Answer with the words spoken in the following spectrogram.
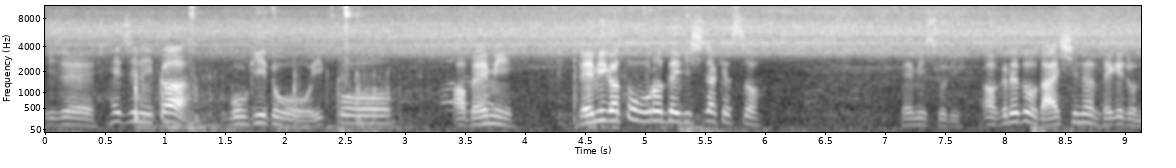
이제 해지니까 모기도 있고 아 매미 매미가 또 울어대기 시작했어 매미 소리 아 그래도 날씨는 되게 좋네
